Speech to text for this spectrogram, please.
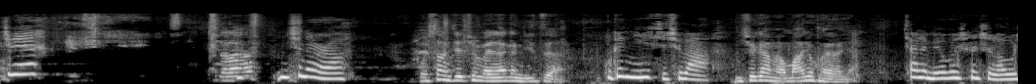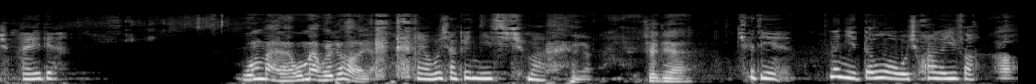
君，咋了？你去哪儿啊？我上街去买那个梨子。我跟你一起去吧。你去干嘛？我马上就回来了呀。家里没有卫生纸了，我去买一点。我买了，我买回来就好了呀。哎呀，我想跟你一起去嘛。哎呀，确定？确定。那你等我，我去换个衣服。好。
